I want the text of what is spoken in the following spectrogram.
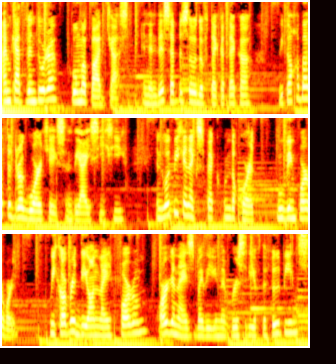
I'm Kat Ventura, Puma Podcast, and in this episode of Teka Teka, we talk about the drug war case in the ICC and what we can expect from the court moving forward. We covered the online forum organized by the University of the Philippines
